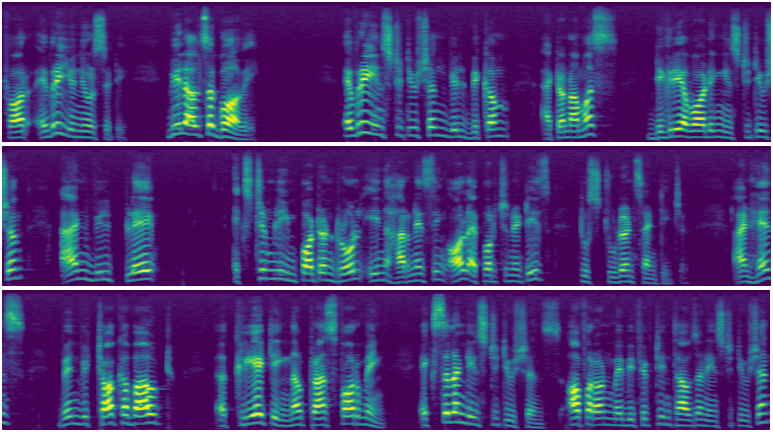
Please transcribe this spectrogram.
for every university will also go away. Every institution will become autonomous degree awarding institution and will play extremely important role in harnessing all opportunities to students and teachers. And hence, when we talk about uh, creating now transforming excellent institutions of around maybe 15,000 institutions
